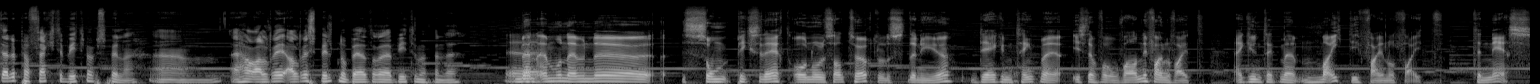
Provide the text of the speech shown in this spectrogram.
det, er det perfekte beatmup-spillet. Um, jeg har aldri, aldri spilt noe bedre beatmup enn det. Eh, Men jeg må nevne som pikselert, og når du sa Turtles, det nye Det jeg kunne tenkt meg istedenfor vanlig Final Fight, jeg kunne tenkt meg Mighty Final Fight til Nes.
